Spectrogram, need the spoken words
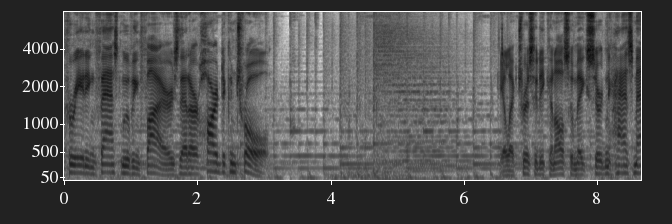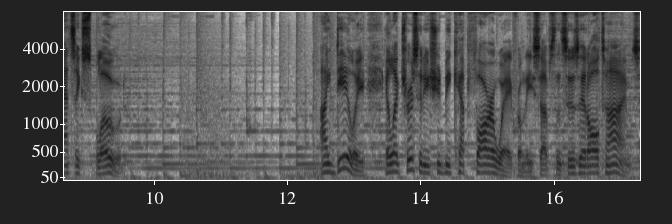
creating fast-moving fires that are hard to control. Electricity can also make certain hazmats explode. Ideally, electricity should be kept far away from these substances at all times.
